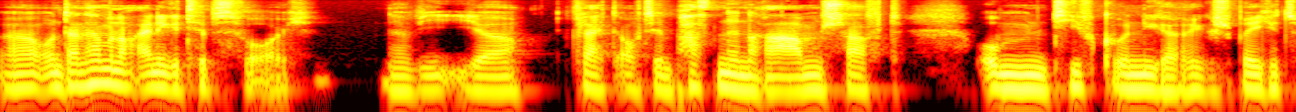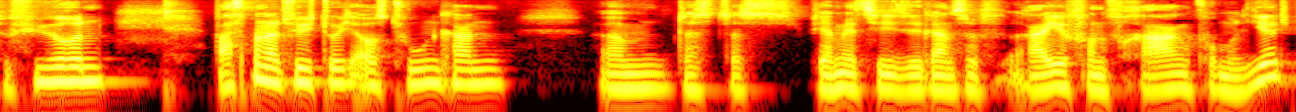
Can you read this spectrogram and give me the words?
Äh, und dann haben wir noch einige Tipps für euch, ne, wie ihr vielleicht auch den passenden Rahmen schafft, um tiefgründigere Gespräche zu führen. Was man natürlich durchaus tun kann, ähm, dass das, wir haben jetzt diese ganze Reihe von Fragen formuliert.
